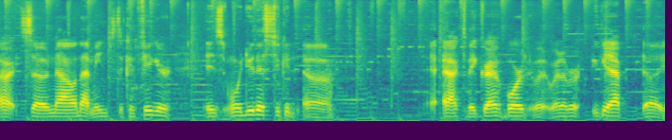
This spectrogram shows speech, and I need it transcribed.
Alright, so now that means the configure is, when we do this, you could, uh, activate grab board, whatever. You can uh,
